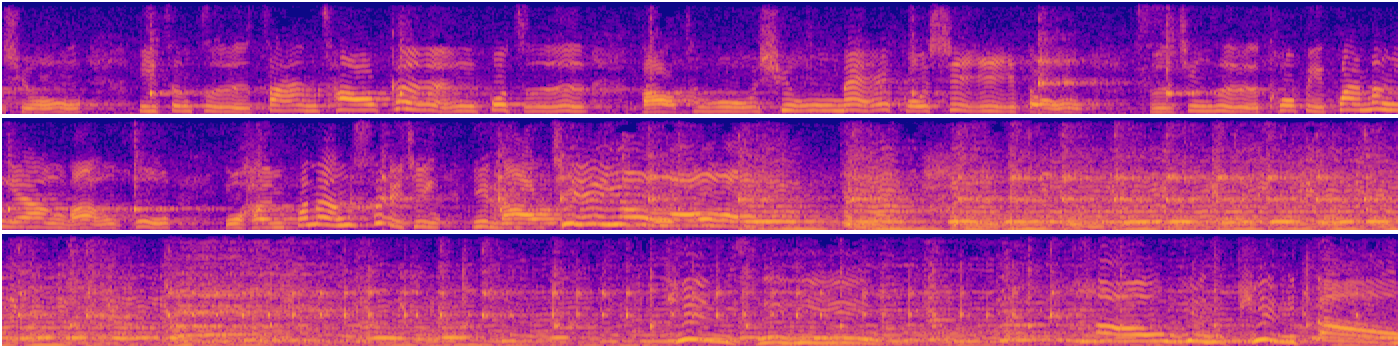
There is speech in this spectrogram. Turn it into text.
心肠凶，你怎知斩草根不知，导致我兄妹过西东。如今日可比关门杨门虎，我恨不能收尽你老奸用。听说好运偏当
